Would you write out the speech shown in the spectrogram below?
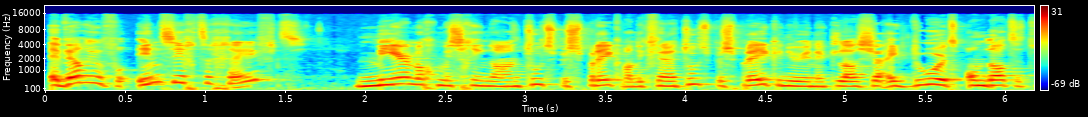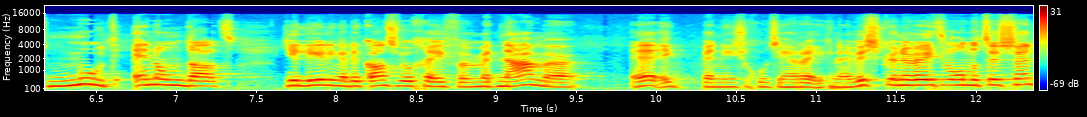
wel heel veel inzichten geeft. Meer nog misschien dan een toets bespreken. Want ik vind een toets bespreken nu in de klas... ja, ik doe het omdat het moet. En omdat je leerlingen de kans wil geven... met name, hè, ik ben niet zo goed in rekenen en wiskunde weten we ondertussen...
